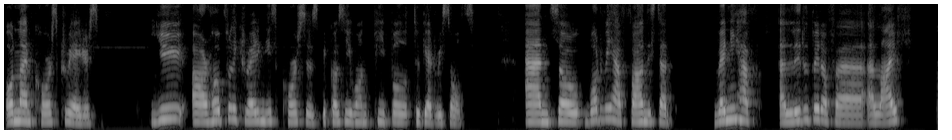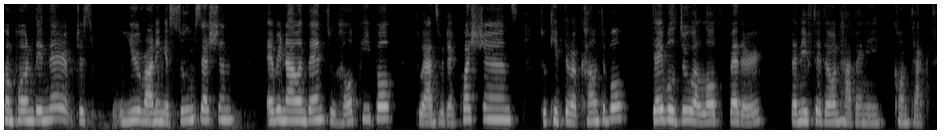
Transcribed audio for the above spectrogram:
online course creators. you are hopefully creating these courses because you want people to get results. And so what we have found is that when you have a little bit of a, a live component in there, just you running a Zoom session every now and then to help people to answer their questions, to keep them accountable, they will do a lot better than if they don't have any contact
